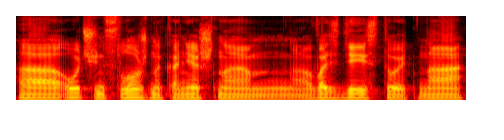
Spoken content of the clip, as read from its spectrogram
очень сложно, конечно, воздействовать на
